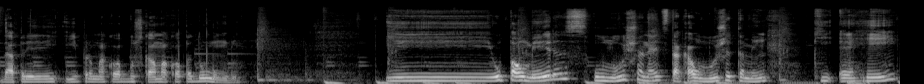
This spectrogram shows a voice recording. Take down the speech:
dá para ele ir para uma Copa, buscar uma Copa do Mundo. E o Palmeiras, o Lucha, né? Destacar o Lucha também, que é rei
